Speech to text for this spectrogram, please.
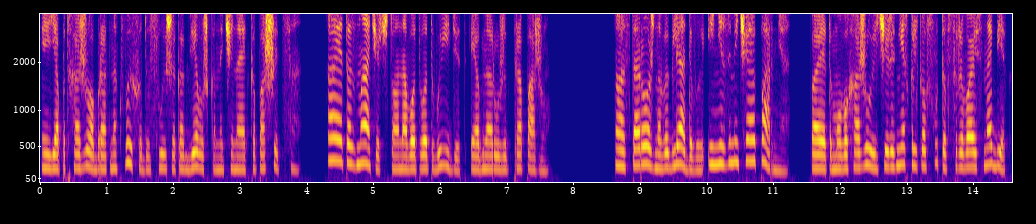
и я подхожу обратно к выходу, слыша, как девушка начинает копошиться. А это значит, что она вот-вот выйдет и обнаружит пропажу. Осторожно выглядываю и не замечаю парня. Поэтому выхожу и через несколько футов срываюсь на бег,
